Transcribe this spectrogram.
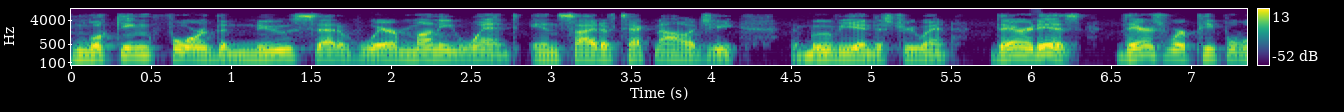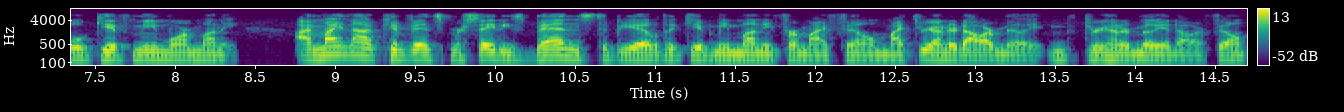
looking for the new set of where money went inside of technology, the movie industry went, there it is. There's where people will give me more money. I might not convince Mercedes Benz to be able to give me money for my film, my $300 million, $300 million film,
